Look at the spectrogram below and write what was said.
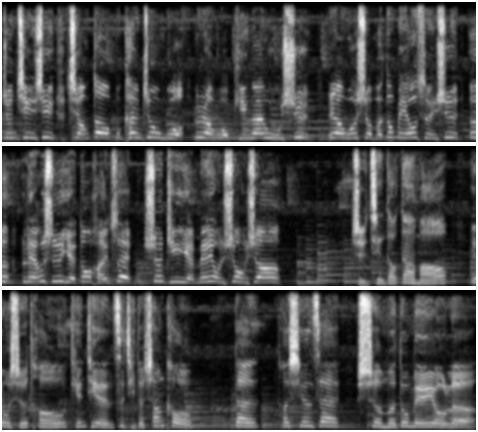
真庆幸强盗不看中我，让我平安无事，让我什么都没有损失。呃，粮食也都还在，身体也没有受伤。”只见到大毛用舌头舔舔自己的伤口，但他现在什么都没有了。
